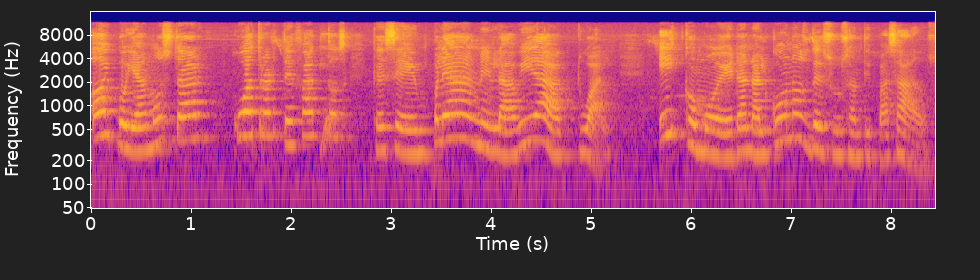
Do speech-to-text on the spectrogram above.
Hoy voy a mostrar cuatro artefactos que se emplean en la vida actual y cómo eran algunos de sus antepasados.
